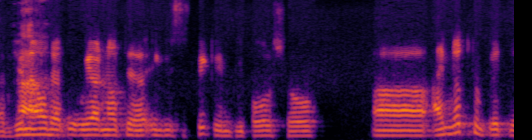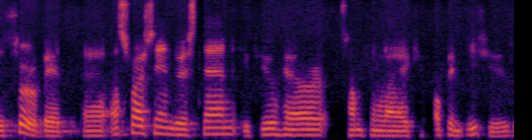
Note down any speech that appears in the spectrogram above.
But you Ah. know that we are not uh, English speaking people, so uh, I'm not completely sure, but uh, as far as I understand, if you hear something like open issues,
